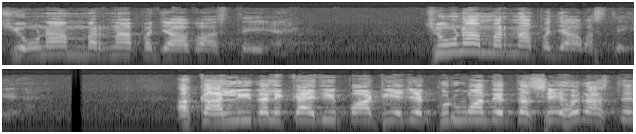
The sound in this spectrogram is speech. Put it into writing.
ਜਿਉਣਾ ਮਰਨਾ ਪੰਜਾਬ ਵਾਸਤੇ ਹੈ। ਜਿਉਣਾ ਮਰਨਾ ਪੰਜਾਬ ਵਾਸਤੇ ਹੈ। ਅਕਾਲੀ ਦਲ ਇੱਕ ਹੈ ਜੀ ਪਾਰਟੀ ਹੈ ਜੇ ਗੁਰੂਆਂ ਦੇ ਦੱਸੇ ਹੋਏ ਰਸਤੇ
